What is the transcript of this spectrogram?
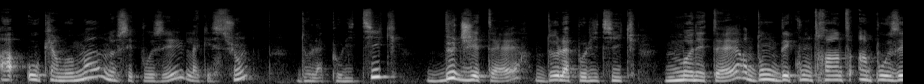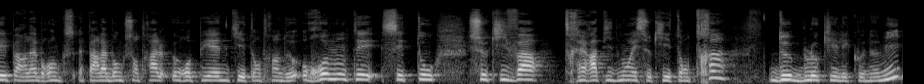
À aucun moment ne s'est posée la question de la politique budgétaire, de la politique monétaire, donc des contraintes imposées par la, Banque, centrale européenne qui est en train de remonter ses taux, ce qui va très rapidement et ce qui est en train de bloquer l'économie,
